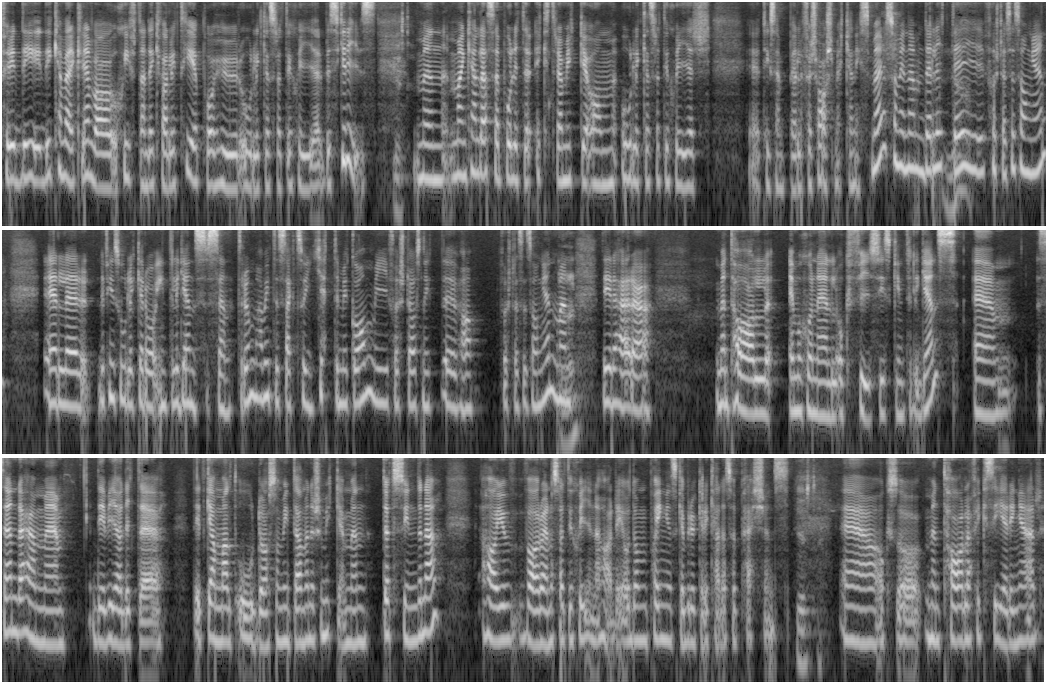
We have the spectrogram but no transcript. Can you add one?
För det, det kan verkligen vara skiftande kvalitet på hur olika strategier beskrivs. Men man kan läsa på lite extra mycket om olika strategiers eh, till exempel försvarsmekanismer som vi nämnde lite i första säsongen. Eller det finns olika då, intelligenscentrum har vi inte sagt så jättemycket om i första, avsnitt, eh, ja, första säsongen. Men Nej. det är det här eh, mental, emotionell och fysisk intelligens. Ehm, sen det här med det vi har lite, det är ett gammalt ord då som vi inte använder så mycket, men dödssynderna har ju var och en av strategierna har det och de på engelska brukar det kallas för passions. Just. Eh, också mentala fixeringar.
